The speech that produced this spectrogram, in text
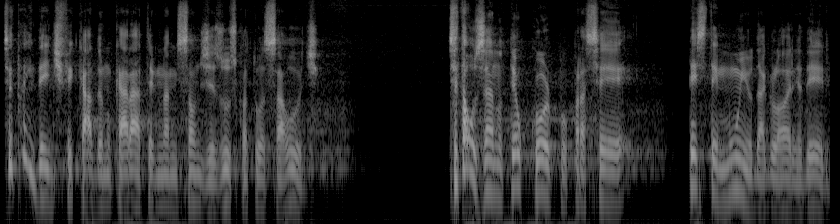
você está identificado no caráter e na missão de Jesus com a tua saúde? Você está usando o teu corpo para ser testemunho da glória dele?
